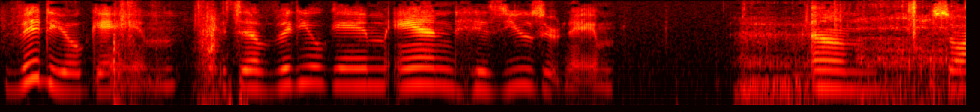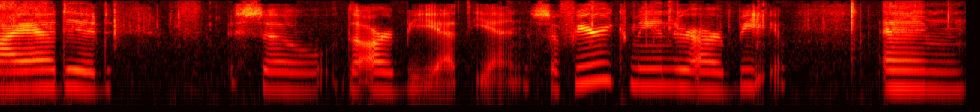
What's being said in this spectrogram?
video game. It's a video game and his username. Um, so I added so the RB at the end. So Fury Commander RB, and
